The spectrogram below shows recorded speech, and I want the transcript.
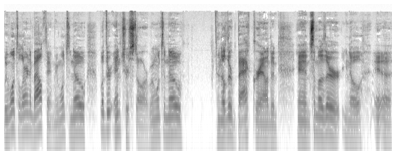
we want to learn about them. We want to know what their interests are. We want to know, you know, their background and, and some of their, you know, uh,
